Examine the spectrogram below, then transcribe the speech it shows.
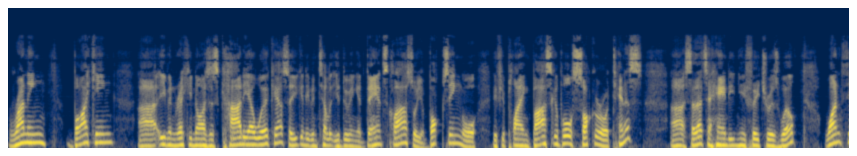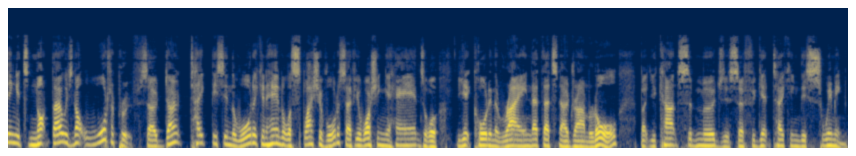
running, biking, uh, even recognises cardio workouts, so you can even tell it you're doing a dance class or you're boxing or if you're playing basketball, soccer, or tennis. Uh, so that's a handy new feature as well. One thing it's not though is not waterproof, so don't take this in the water. It can handle a splash of water, so if you're washing your hands or you get caught in the rain, that that's no drama at all. But you can't submerge this, so forget taking this swimming.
